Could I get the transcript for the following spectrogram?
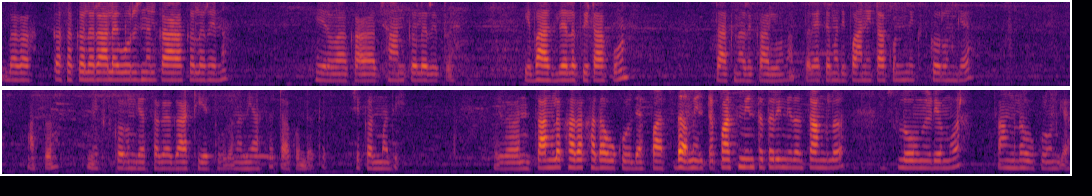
बघा कसा कलर आलाय ओरिजिनल काळा कलर आहे ना? हिरवा काळा छान कलर येतो हे भाजलेलं पीठ टाकून टाकणारे कालवणात. तर याच्यामध्ये पाणी टाकून मिक्स करून घ्या. असं मिक्स करून घ्या. सगळ्या गाठी आहेत उडून आणि असं टाकून द्या तर चिकनमध्ये. आणि चांगलं खादा खादा उकळू द्या. पाच दहा मिनटं पाच मिनटं तरी निदान चांगलं स्लो मिडियमवर चांगलं उकळून घ्या.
